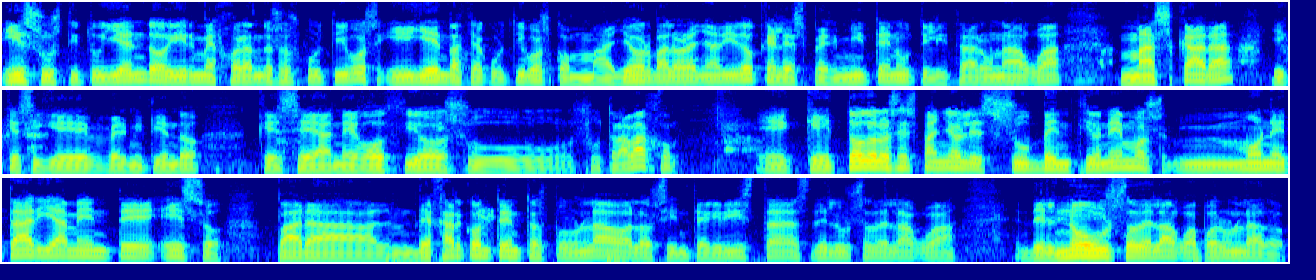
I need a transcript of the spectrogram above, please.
ir sustituyendo, ir mejorando esos cultivos y yendo hacia cultivos con mayor valor añadido que les permiten utilizar un agua más cara y que sigue permitiendo que sea negocio su, su trabajo. Eh, que todos los españoles subvencionemos monetariamente eso para dejar contentos, por un lado, a los integristas del uso del agua, del no uso del agua, por un lado,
